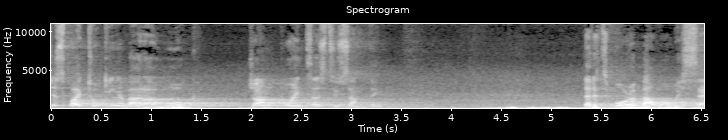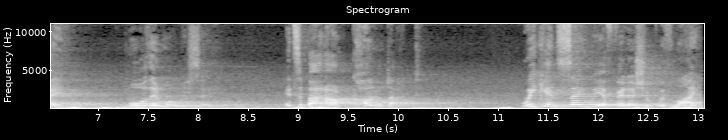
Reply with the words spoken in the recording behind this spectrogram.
just by talking about our walk, John points us to something. That it's more about what we say, more than what we say. It's about our conduct. We can say we have fellowship with light,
